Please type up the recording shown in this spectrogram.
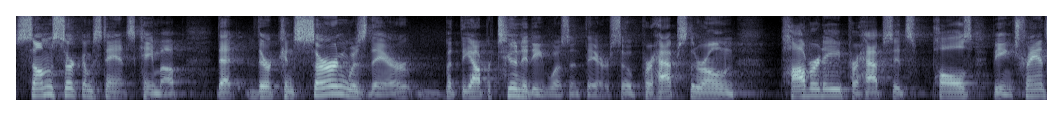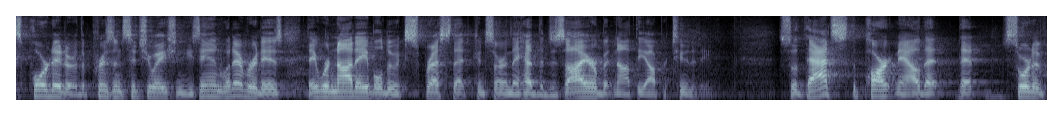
some circumstance came up that their concern was there, but the opportunity wasn't there. So perhaps their own poverty, perhaps it's Paul's being transported or the prison situation he's in, whatever it is, they were not able to express that concern. They had the desire, but not the opportunity. So that's the part now that, that sort of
